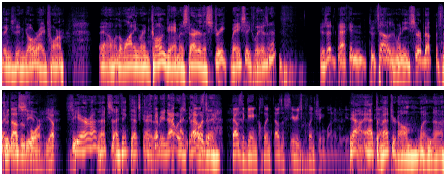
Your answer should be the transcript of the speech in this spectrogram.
things didn't go right for him. You know, the Wani Rincon game has started the streak, basically, isn't it? Is it back in 2000 when he served up the thing? 2004. Yep. Sierra. That's. I think that's kind of. I, I mean, that was that, that, was, was the, a. That was the game clinch. That was a series clinching one, I believe. Yeah, at the yeah. Metrodome when. Uh,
